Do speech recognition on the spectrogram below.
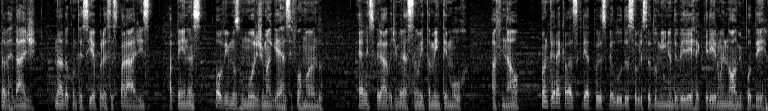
Na verdade, nada acontecia por essas paragens, apenas ouvimos rumores de uma guerra se formando. Ela inspirava admiração e também temor. Afinal, manter aquelas criaturas peludas sobre seu domínio deveria requerer um enorme poder,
